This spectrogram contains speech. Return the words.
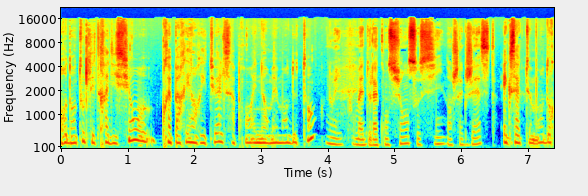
Or, dans toutes les traditions, préparer un rituel, ça prend énormément de temps. Oui, pour mettre de la conscience aussi dans chaque geste. Exactement. Donc,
